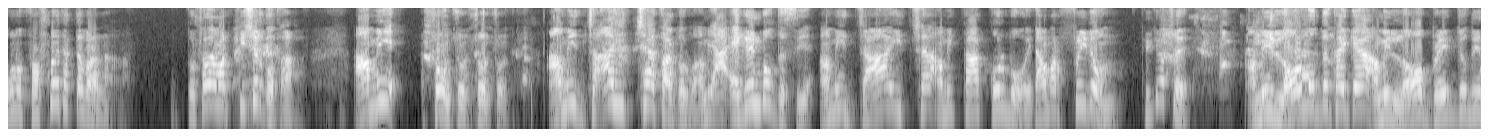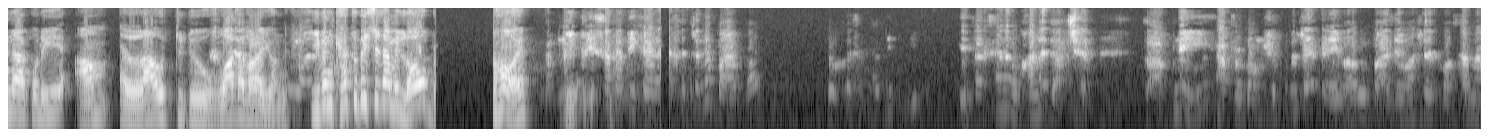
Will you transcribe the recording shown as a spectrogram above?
কোনো প্রশ্নই থাকতে পারে না। তোর সাথে আমার কিসের কথা? আমি, শোন শোন শোন শোন। আমি যা ইচ্ছা তা করব। আমি এগেন বলতেছি, আমি যা ইচ্ছা আমি তা করব। এটা আমার ফ্রিডম ঠিক আছে? আমি লর মধ্যে থেকে আমি ল ব্রেক যদি না করি I'm allowed to do whatever I want even খেতে বেশি আমি ল হয় আপনি আপনার বংশ এইভাবে বাজে ভাষায় কথা না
